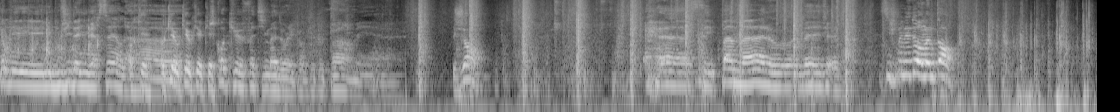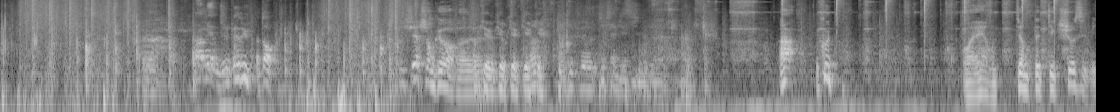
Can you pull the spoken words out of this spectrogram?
Comme les, les bougies d'anniversaire, là. Ok, ok, ok, ok, ok. Je crois que Fatima doit les planter quelque part, mais... euh, Jean euh, c'est pas mal, euh, mais... je- Si je fais les deux en même temps Ah merde, j'ai perdu. Attends. Je cherche encore. euh. Ok, ok, ok, ok, ok. Hein Petite magazine. Ah, écoute. Ouais, on tient peut-être quelque chose, mais...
